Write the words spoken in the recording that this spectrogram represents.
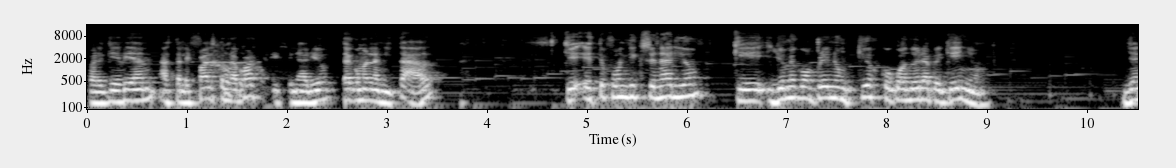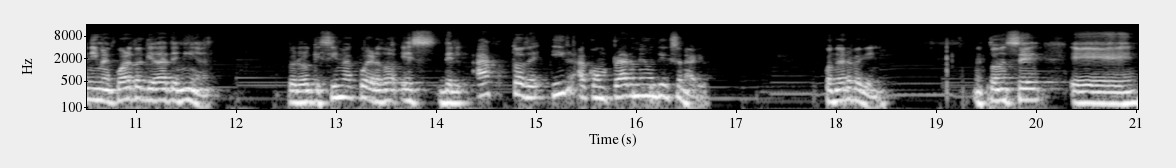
para que vean, hasta le falta una parte del diccionario, está como en la mitad. Que este fue un diccionario que yo me compré en un kiosco cuando era pequeño. Ya ni me acuerdo qué edad tenía. Pero lo que sí me acuerdo es del acto de ir a comprarme un diccionario. Cuando era pequeño. Entonces, eh,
